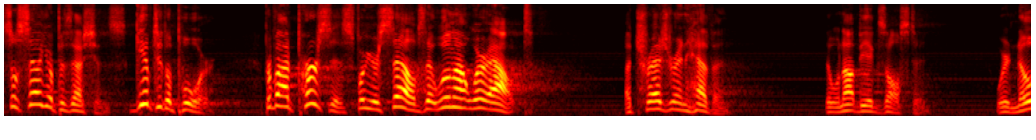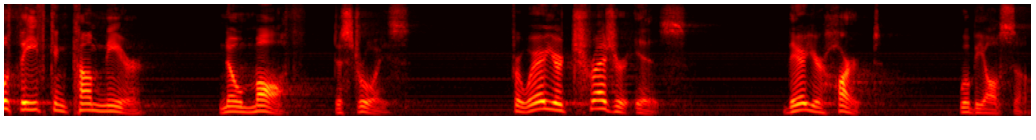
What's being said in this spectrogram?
So sell your possessions, give to the poor, provide purses for yourselves that will not wear out, a treasure in heaven that will not be exhausted, where no thief can come near no moth destroys. For where your treasure is, there your heart will be also.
